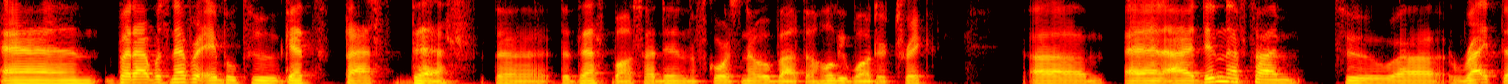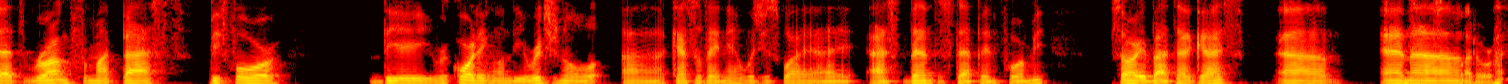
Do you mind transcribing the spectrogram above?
and but I was never able to get past death, the the death boss. I didn't, of course, know about the holy water trick, um, and I didn't have time to uh, right that wrong from my past before the recording on the original uh, Castlevania, which is why I asked Ben to step in for me. Sorry about that, guys. Um, and That's uh, quite all right.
